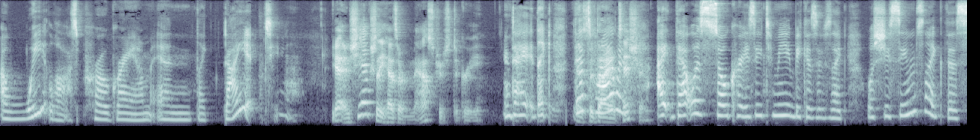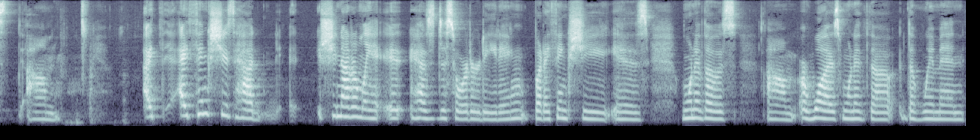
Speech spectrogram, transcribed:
a weight loss program and like dieting. Yeah, and she actually has her master's degree. And diet, like that's a what I was. dietitian. I that was so crazy to me because it was like, well, she seems like this. Um, I th- I think she's had. She not only has disordered eating, but I think she is one of those, um, or was one of the the women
